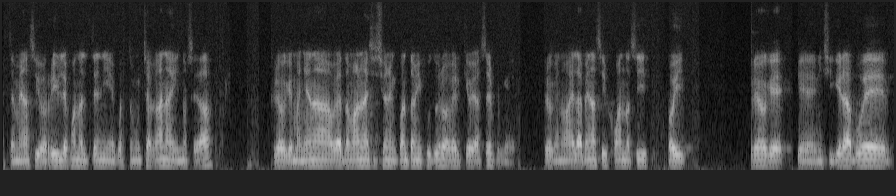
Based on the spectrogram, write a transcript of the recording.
este me ha sido horrible jugando al tenis, he puesto muchas ganas y no se da. Creo que mañana voy a tomar una decisión en cuanto a mi futuro, a ver qué voy a hacer, porque creo que no vale la pena seguir jugando así. Hoy creo que, que ni siquiera pude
